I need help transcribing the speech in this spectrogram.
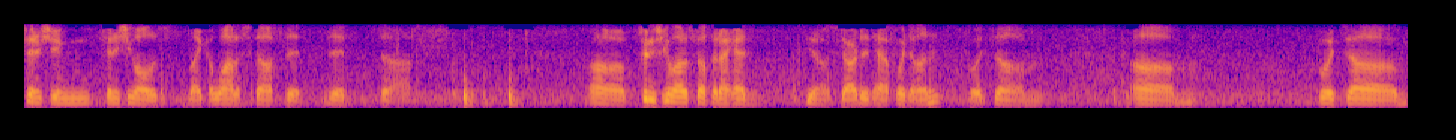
finishing finishing all this like a lot of stuff that that uh, uh, finishing a lot of stuff that I had you know started halfway done, but um, um, but um,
